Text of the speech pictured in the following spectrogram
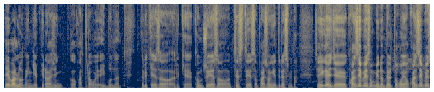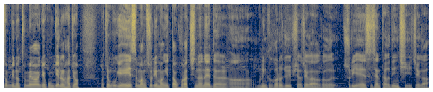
세발로 된 게 필요하신 것 같더라고요 이분은 그렇게 해서 이렇게 검수해서 테스트해서 발송해 드렸습니다. 저희가 이제 관세 배송비는 별도고요. 관세 배송비는 투명하게 공개를 하죠. 뭐 전국에 AS망 수리망 있다고 구라치는 애들 어, 링크 걸어 주십시오. 제가 그 수리 AS 센터 어딘지 제가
